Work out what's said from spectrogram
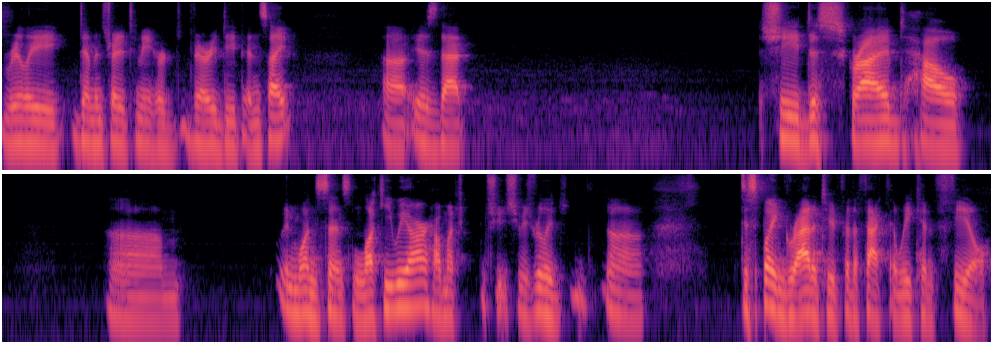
really demonstrated to me her very deep insight uh, is that she described how um, in one sense lucky we are how much she, she was really uh, displaying gratitude for the fact that we can feel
